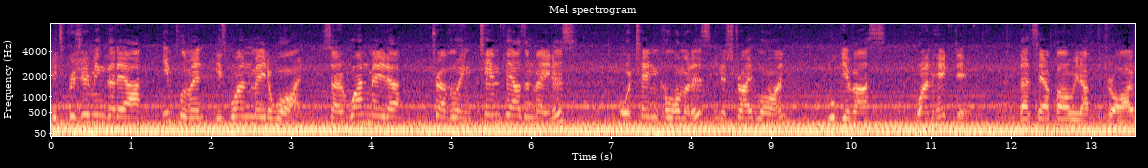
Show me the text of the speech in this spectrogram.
it's presuming that our implement is one meter wide. So one meter traveling 10,000 meters or 10 kilometers in a straight line will give us one hectare. That's how far we'd have to drive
